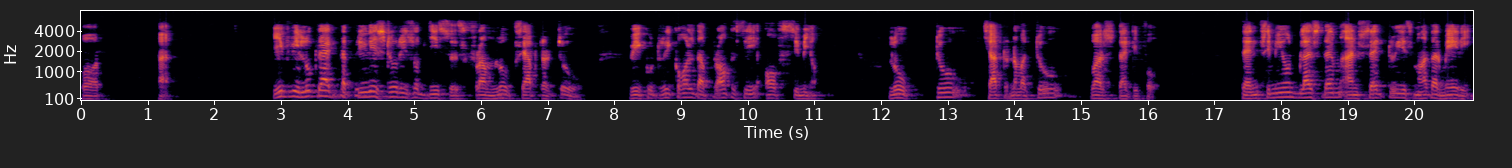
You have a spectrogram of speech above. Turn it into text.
for her. If we look at the previous stories of Jesus from Luke chapter 2, we could recall the prophecy of Simeon. Luke 2, chapter number 2, verse 34. Then Simeon blessed them and said to his mother Mary,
